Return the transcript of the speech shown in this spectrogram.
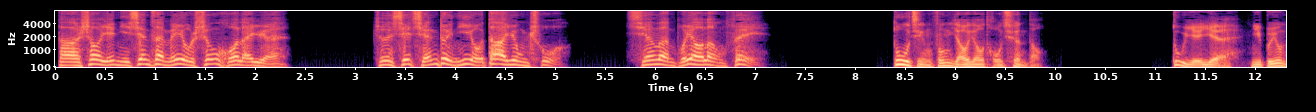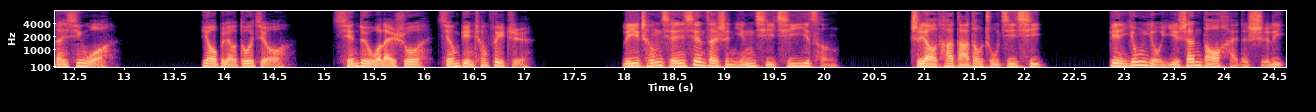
大少爷，你现在没有生活来源，这些钱对你有大用处，千万不要浪费。”杜景峰摇摇头，劝道：“杜爷爷，你不用担心我，要不了多久，钱对我来说将变成废纸。”李承前现在是凝气期一层，只要他达到筑基期，便拥有移山倒海的实力。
